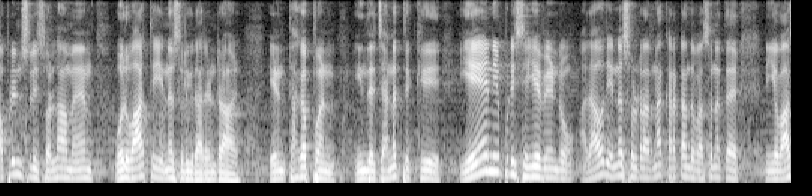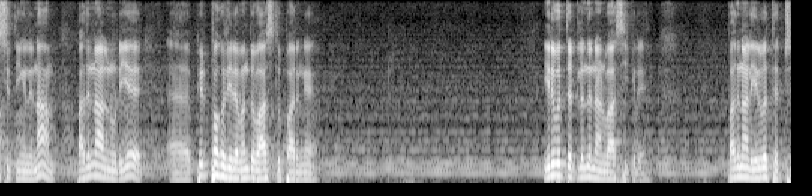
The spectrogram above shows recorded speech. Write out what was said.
அப்படின்னு சொல்லி சொல்லாமல் ஒரு வார்த்தை என்ன சொல்கிறார் என்றால் என் தகப்பன் இந்த ஜனத்துக்கு ஏன் இப்படி செய்ய வேண்டும்? அதாவது என்ன சொல்கிறாருன்னா கரெக்டாக அந்த வசனத்தை நீங்கள் வாசித்தீங்கன்னா பதினாலினுடைய பிற்பகுதியில் வந்து வாசித்து பாருங்க. இருபத்தெட்டுலேருந்து நான் வாசிக்கிறேன். பதினாலு இருபத்தெட்டு.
